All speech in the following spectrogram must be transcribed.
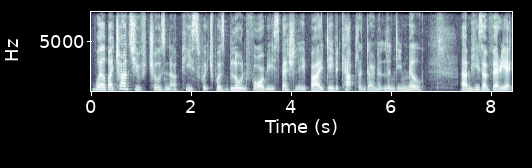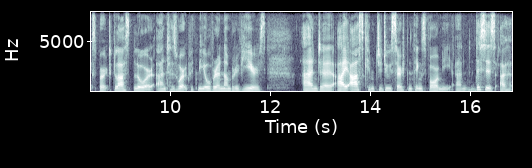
Well, by chance, you've chosen a piece which was blown for me, especially by David Kaplan down at Lindean Mill. Um, he's a very expert glass blower and has worked with me over a number of years. And uh, I ask him to do certain things for me. And this is a,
